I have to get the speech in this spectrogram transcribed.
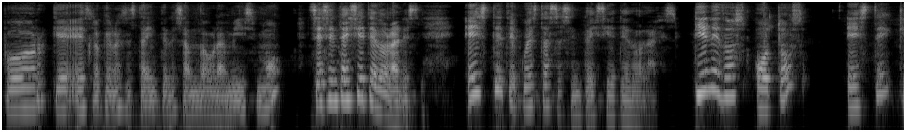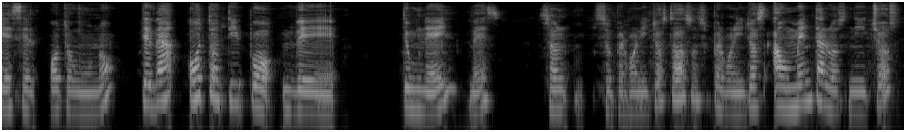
porque es lo que nos está interesando ahora mismo. 67 dólares. Este te cuesta 67 dólares. Tiene dos Otos. Este, que es el Otto 1, te da otro tipo de thumbnail, ¿ves? Son súper bonitos, todos son súper bonitos. Aumenta los nichos.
